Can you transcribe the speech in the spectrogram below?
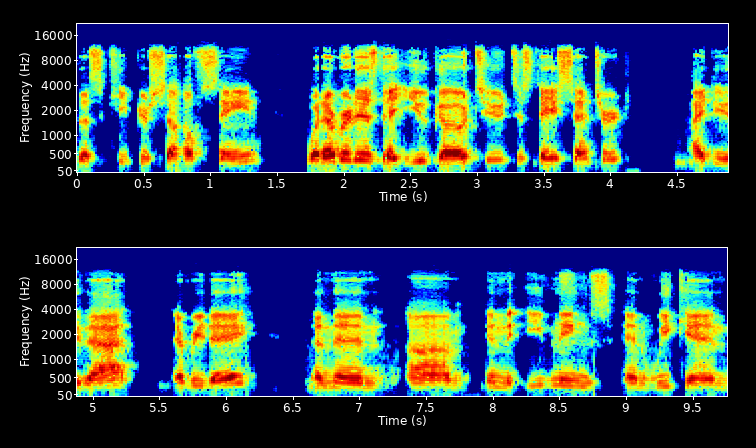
just keep yourself sane, whatever it is that you go to to stay centered, I do that every day. And then um, in the evenings and weekend,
